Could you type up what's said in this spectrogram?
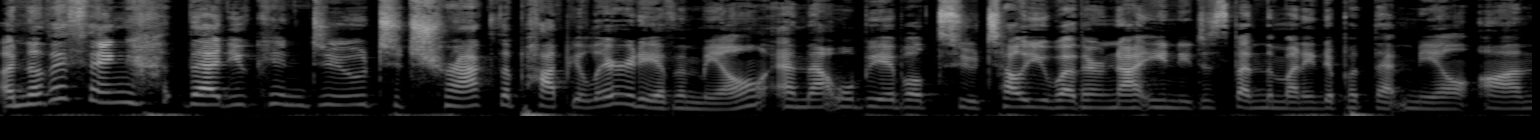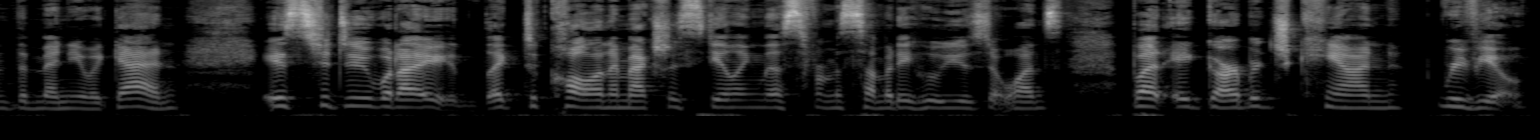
Another thing that you can do to track the popularity of a meal, and that will be able to tell you whether or not you need to spend the money to put that meal on the menu again, is to do what I like to call, and I'm actually stealing this from somebody who used it once, but a garbage can review.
